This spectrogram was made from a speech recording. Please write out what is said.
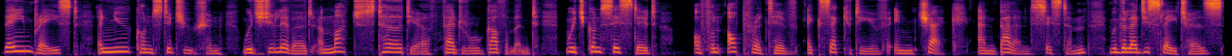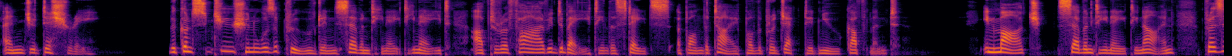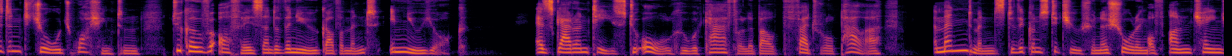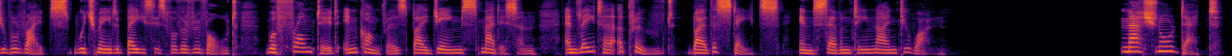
They embraced a new constitution which delivered a much sturdier federal government, which consisted of an operative executive in check and balance system with the legislatures and judiciary. The Constitution was approved in 1788 after a fiery debate in the States upon the type of the projected new government. In March 1789, President George Washington took over office under the new government in New York. As guarantees to all who were careful about the federal power, Amendments to the Constitution assuring of unchangeable rights, which made a basis for the revolt, were fronted in Congress by James Madison and later approved by the states in 1791. National Debt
